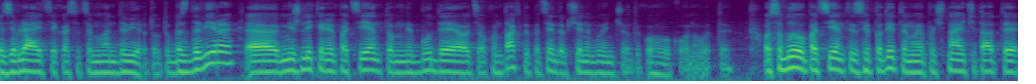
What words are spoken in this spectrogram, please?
з'являється якась оцей момент довіри. Тобто без довіри е, між лікарем і пацієнтом не буде цього контакту, і пацієнт взагалі не буде нічого такого виконувати. Особливо пацієнти з гепатитами починають читати,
